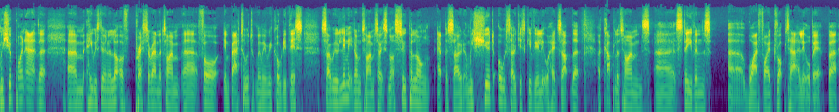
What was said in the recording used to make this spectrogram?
We should point out that um, he was doing a lot of press around the time uh, for Embattled when we recorded this. So we were limited on time, so it's not a super long episode. And we should also just give you a little heads up that a couple of times uh, Stephen's uh, Wi Fi dropped out a little bit. But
